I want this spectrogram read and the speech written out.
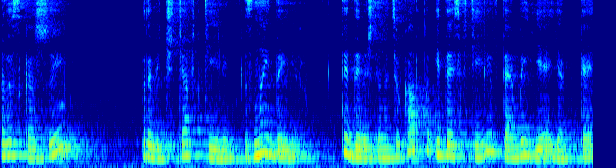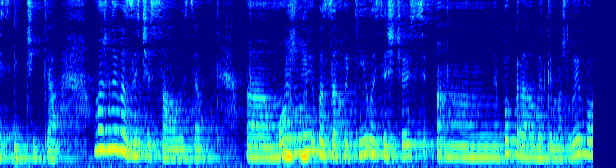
розкажи про відчуття в тілі. Знайди їх. Ти дивишся на цю карту, і десь в тілі в тебе є якесь відчуття. Можливо, зачесалося, можливо, захотілося щось поправити, можливо,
